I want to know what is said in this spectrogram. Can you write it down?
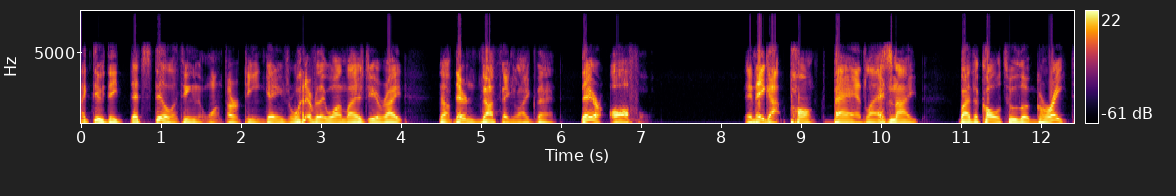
Like, dude, they that's still a team that won 13 games or whatever they won last year, right? No, they're nothing like that. They're awful. And they got punked bad last night by the Colts, who look great.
